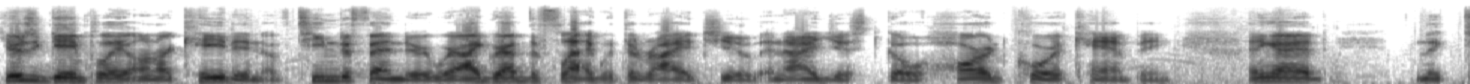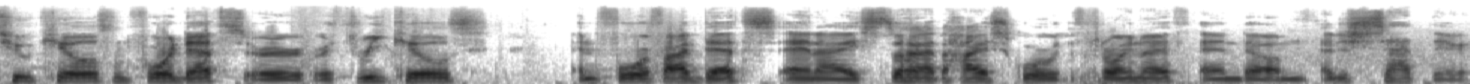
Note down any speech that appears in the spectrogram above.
here's a gameplay on Arkaden of Team Defender where I grab the flag with the riot shield and I just go hardcore camping. I think I had like two kills and four deaths, or, or three kills and four or five deaths, and I still had the highest score with the throwing knife, and um, I just sat there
